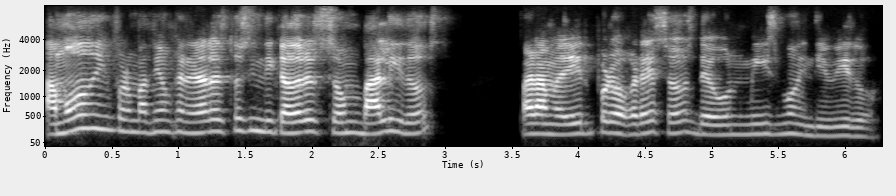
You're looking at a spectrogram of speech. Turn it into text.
a modo de información general, estos indicadores son válidos para medir progresos de un mismo individuo.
